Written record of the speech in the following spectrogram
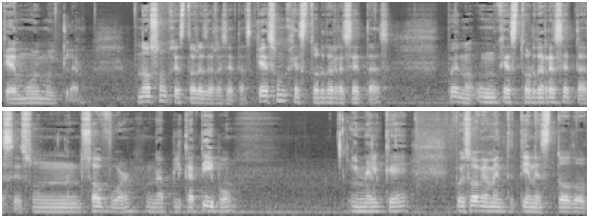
quede muy muy claro. No son gestores de recetas. ¿Qué es un gestor de recetas? Bueno, un gestor de recetas es un software, un aplicativo en el que pues obviamente tienes todo,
